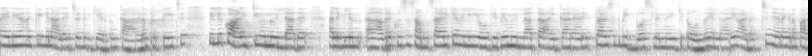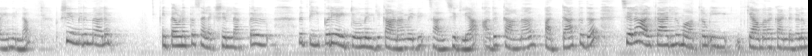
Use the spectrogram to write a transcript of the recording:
വേണ്ടയോ എന്നൊക്കെ ഇങ്ങനെ ആലോചിച്ചുകൊണ്ടിരിക്കുകയായിരുന്നു. കാരണം പ്രത്യേകിച്ച് വലിയ ക്വാളിറ്റി ഒന്നും ഇല്ലാതെ അല്ലെങ്കിൽ അവരെക്കുറിച്ച് സംസാരിക്കാൻ വലിയ യോഗ്യതയൊന്നും ഇല്ലാത്ത ആൾക്കാരാണ് ഇപ്രാവശ്യത്തെ ബിഗ് ബോസിൽ എന്ന് എനിക്ക് തോന്നുന്നു. എല്ലാവരെയും അടച്ച് ഞാൻ അങ്ങനെ പറയുന്നില്ല. പക്ഷേ എന്നിരുന്നാലും ഇത്തവണത്തെ സെലക്ഷനിൽ അത്ര ഒരു തീപ്പൊരി ഐറ്റമൊന്നും എനിക്ക് കാണാൻ വേണ്ടി സാധിച്ചിട്ടില്ല. അത് കാണാൻ പറ്റാത്തത് ചില ആൾക്കാരിൽ മാത്രം ഈ ക്യാമറ കണ്ണുകളും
